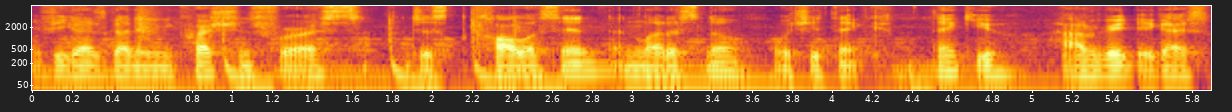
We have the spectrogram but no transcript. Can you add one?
If you guys got any questions for us, just call us in and let us know what you think. Thank you. Have a great day, guys.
